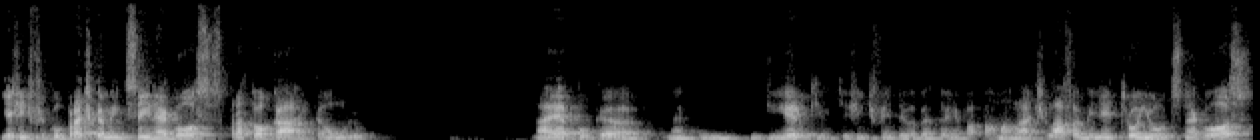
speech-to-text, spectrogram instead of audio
e a gente ficou praticamente sem negócios para tocar. Então, eu, na época, né, com o dinheiro que, que, a gente vendeu a Betânia para a Parmalat lá, a família entrou em outros negócios.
